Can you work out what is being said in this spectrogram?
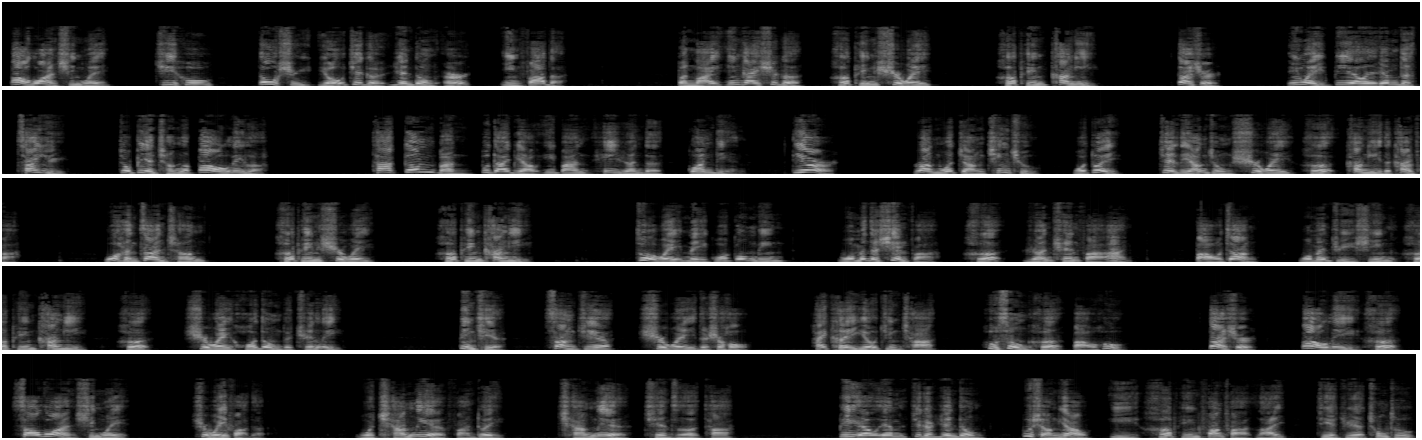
暴乱行为，几乎都是由这个运动而引发的。本来应该是个和平示威、和平抗议，但是因为 BLM 的参与，就变成了暴力了。它根本不代表一般黑人的观点。第二，让我讲清楚我对这两种示威和抗议的看法。我很赞成和平示威、和平抗议。作为美国公民。我们的宪法和人权法案保障我们举行和平抗议和示威活动的权利，并且上街示威的时候还可以有警察护送和保护。但是暴力和骚乱行为是违法的，我强烈反对，强烈谴责他。BLM 这个运动。不想要以和平方法来解决冲突，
